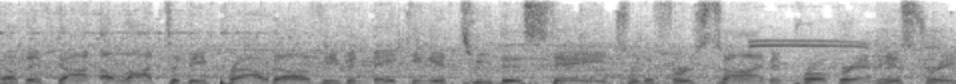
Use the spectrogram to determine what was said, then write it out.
now they've got a lot to be proud of, even making it to this stage for the first time in program history.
